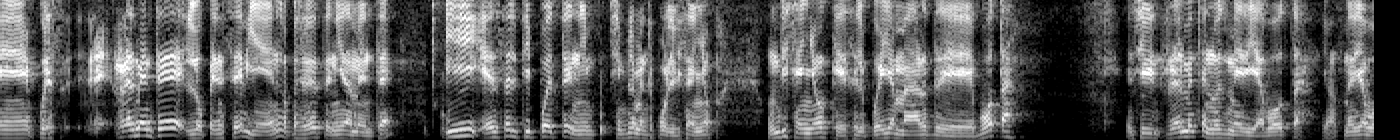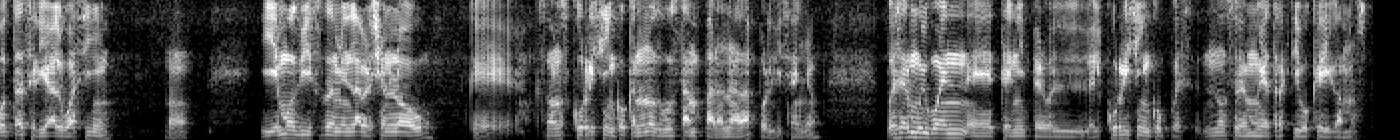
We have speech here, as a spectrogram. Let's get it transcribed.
eh, pues eh, realmente lo pensé bien, lo pensé detenidamente. Y es el tipo de tenis, simplemente por el diseño, un diseño que se le puede llamar de bota. Es decir, realmente no es media bota. media bota sería algo así, ¿no? Y hemos visto también la versión low, que, son los Curry 5, que no nos gustan para nada por el diseño. Puede ser muy buen eh, tenis, pero el, el Curry 5 pues no se ve muy atractivo que digamos.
